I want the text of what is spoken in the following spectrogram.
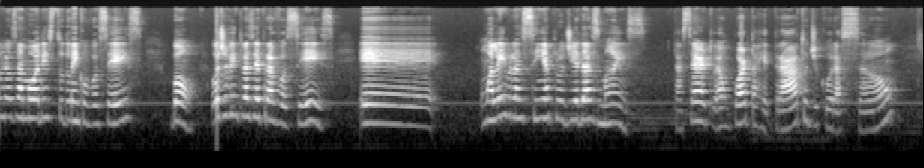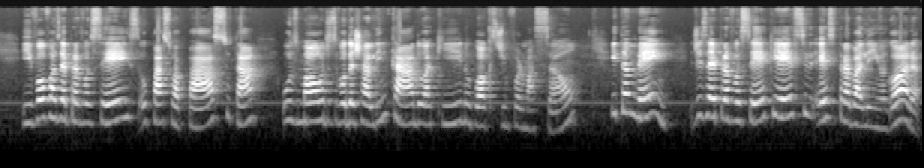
meus amores, tudo bem com vocês? Bom, hoje eu vim trazer para vocês é, uma lembrancinha para o Dia das Mães, tá certo? É um porta-retrato de coração e vou fazer para vocês o passo a passo, tá? Os moldes vou deixar linkado aqui no box de informação e também dizer para você que esse, esse trabalhinho agora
